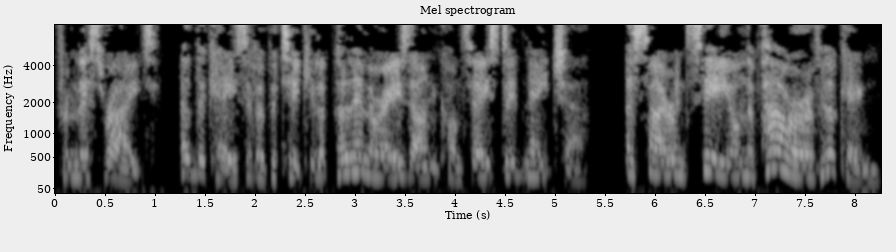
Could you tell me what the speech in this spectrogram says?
From this right, at the case of a particular polymerase unconsisted nature, a siren see on the power of hooking,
